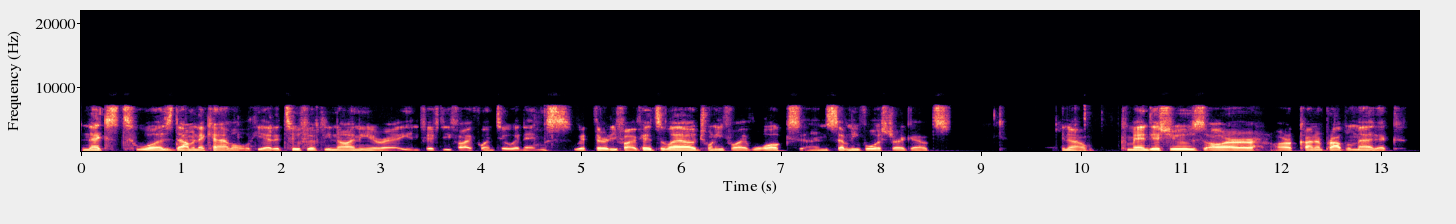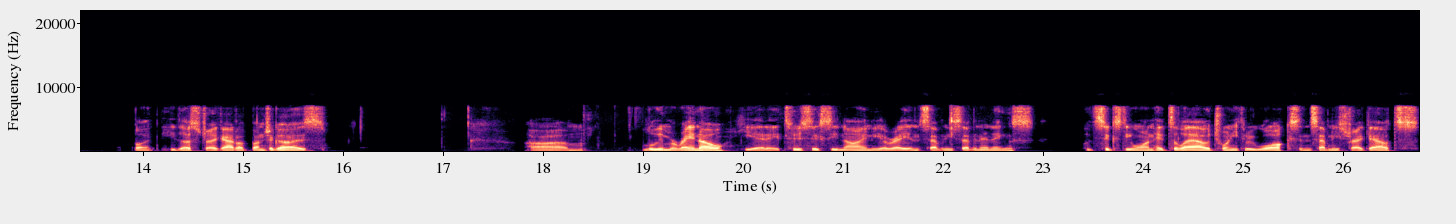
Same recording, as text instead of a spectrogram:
next was Dominic Hamel. He had a 259 ERA in 55.2 innings with 35 hits allowed, 25 walks, and 74 strikeouts. You know, command issues are are kind of problematic, but he does strike out a bunch of guys. Um, Luis Moreno, he had a 269 ERA in 77 innings with 61 hits allowed, 23 walks, and 70 strikeouts.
